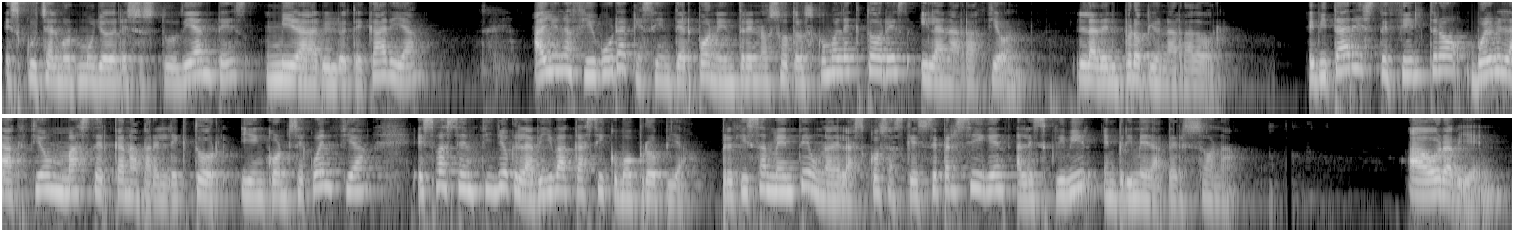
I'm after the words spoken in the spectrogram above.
escucha el murmullo de los estudiantes, mira a la bibliotecaria. Hay una figura que se interpone entre nosotros como lectores y la narración, la del propio narrador. Evitar este filtro vuelve la acción más cercana para el lector y, en consecuencia, es más sencillo que la viva casi como propia, precisamente una de las cosas que se persiguen al escribir en primera persona. Ahora bien,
